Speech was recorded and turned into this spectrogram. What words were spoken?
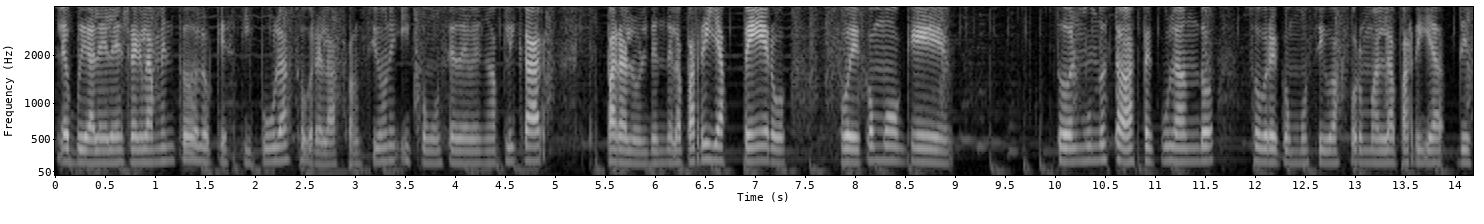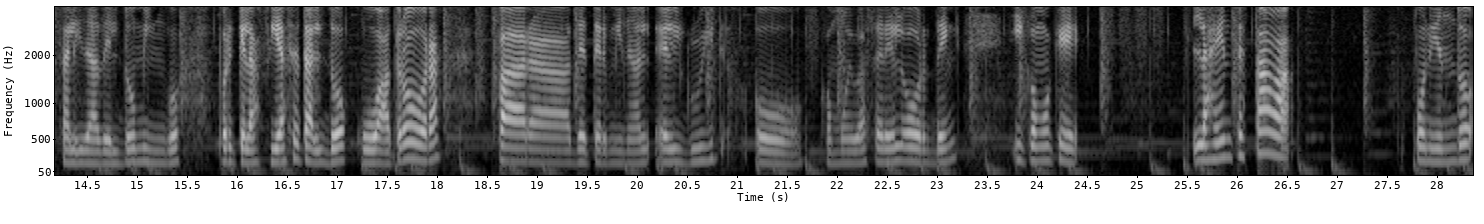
les voy a leer el reglamento de lo que estipula sobre las sanciones y cómo se deben aplicar para el orden de la parrilla, pero fue como que todo el mundo estaba especulando sobre cómo se iba a formar la parrilla de salida del domingo, porque la FIA se tardó cuatro horas para determinar el grid o cómo iba a ser el orden y como que la gente estaba poniendo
